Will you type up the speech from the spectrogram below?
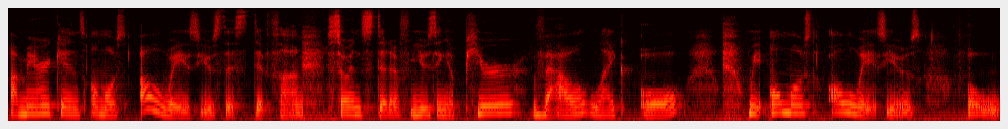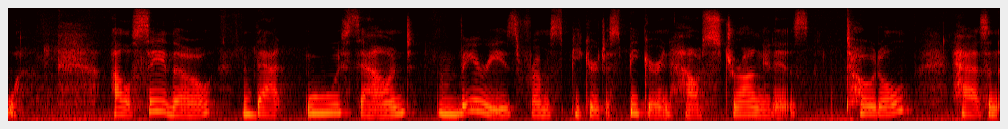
Americans almost always use this diphthong. So instead of using a pure vowel like O, we almost always use O. I'll say though that oo sound varies from speaker to speaker in how strong it is. Total has an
